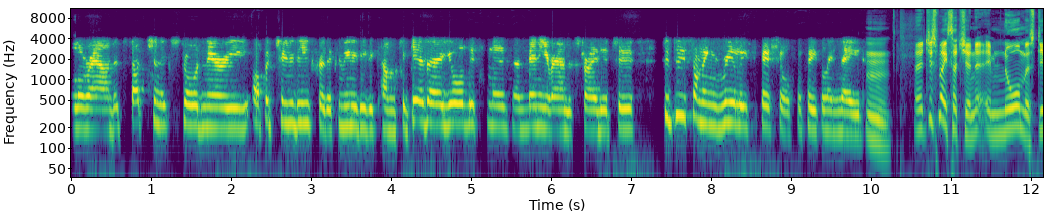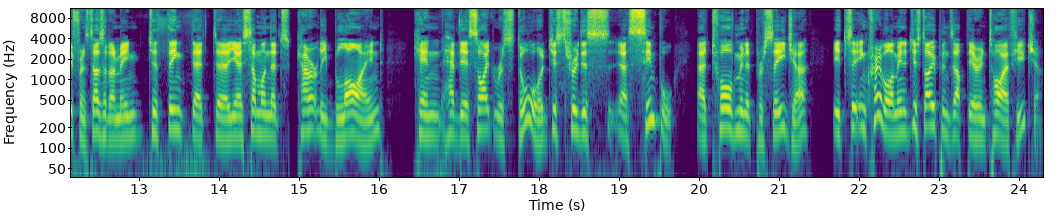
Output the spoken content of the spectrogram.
roll around. It's such an extraordinary opportunity for the community to come together, your listeners, and many around Australia to to do something really special for people in need. Mm. it just makes such an enormous difference, doesn't it? I mean, to think that uh, you know someone that's currently blind can have their sight restored just through this uh, simple 12 uh, minute procedure. It's incredible. I mean, it just opens up their entire future.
